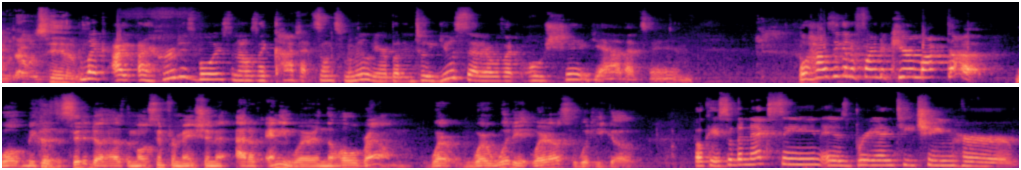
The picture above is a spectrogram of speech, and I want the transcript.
knew that was him. Like I, I heard his voice and I was like, God, that sounds familiar. But until you said it, I was like, Oh shit, yeah, that's him. Well, how's he gonna find a cure locked up? Well, because the Citadel has the most information out of anywhere in the whole realm. Where where would it? Where else would he go? Okay, so the next scene is Brienne teaching her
